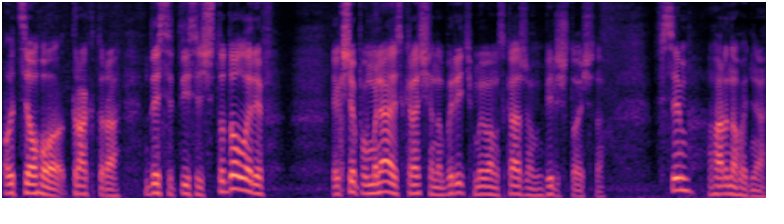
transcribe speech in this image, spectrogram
оцього трактора 10 тисяч 100 доларів. Якщо помиляюсь, краще наберіть, ми вам скажемо більш точно. Всім гарного дня!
